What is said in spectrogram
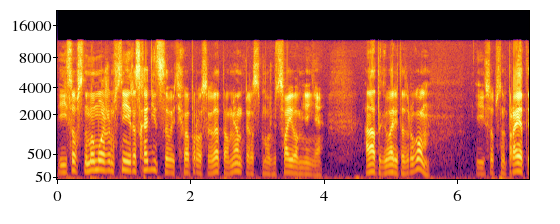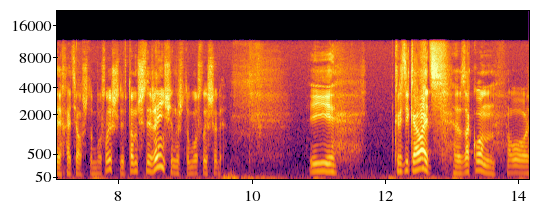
И, собственно, мы можем с ней расходиться в этих вопросах, да, там у меня, например, может быть, свое мнение. Она-то говорит о другом. И, собственно, про это я хотел, чтобы услышали, в том числе женщины, чтобы услышали. И критиковать закон о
